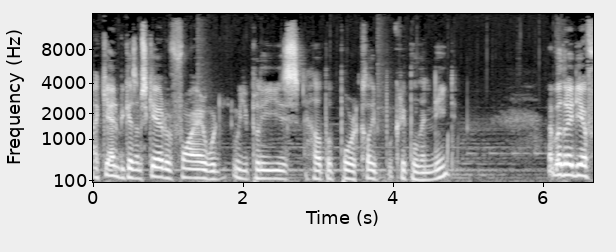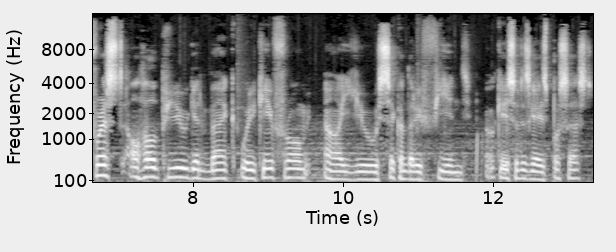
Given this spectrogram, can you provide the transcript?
I can't because I'm scared of fire. Would, would you please help a poor cripple in need? I have better idea first. I'll help you get back where you came from, uh, you secondary fiend. Okay, so this guy is possessed.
